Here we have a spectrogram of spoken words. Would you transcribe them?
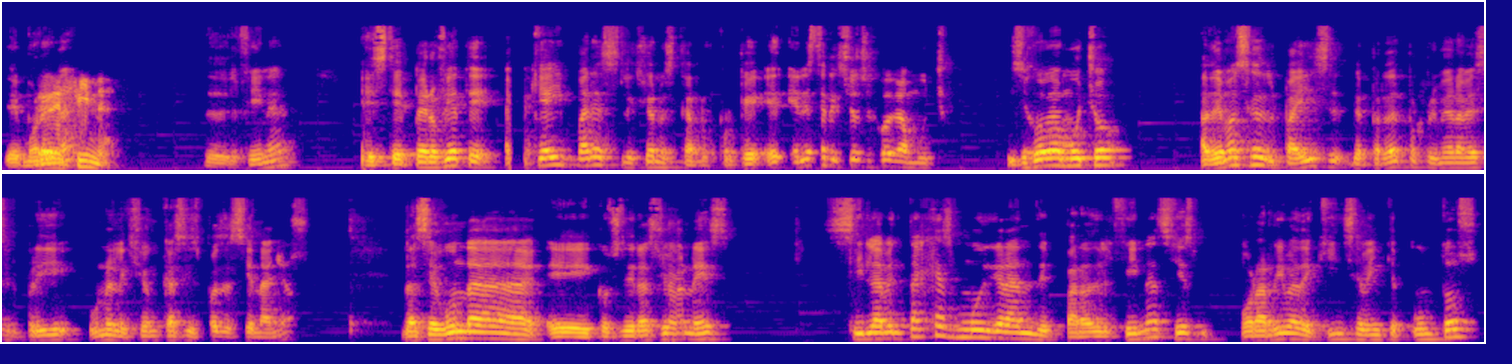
de Morena. De Delfina. De Delfina. Este, pero fíjate, aquí hay varias elecciones, Carlos, porque en esta elección se juega mucho. Y se juega mucho Además del país de perder por primera vez el PRI una elección casi después de 100 años. La segunda eh, consideración es, si la ventaja es muy grande para Delfina, si es por arriba de 15, 20 puntos,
